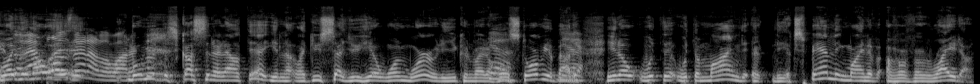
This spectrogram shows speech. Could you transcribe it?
Well, so you that know, blows I- that out of the water. When we were discussing it out there, you know, like you said, you hear one word and you can write a Yeah. whole story about Yeah. it. You know, with the with the mind, uh, the expanding mind of, of a writer,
